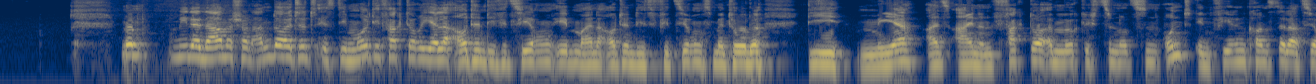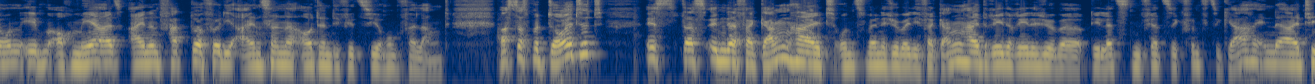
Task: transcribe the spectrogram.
Nun, wie der Name schon andeutet, ist die multifaktorielle Authentifizierung eben eine Authentifizierungsmethode, die mehr als einen Faktor ermöglicht zu nutzen und in vielen Konstellationen eben auch mehr als einen Faktor für die einzelne Authentifizierung verlangt. Was das bedeutet, ist, dass in der Vergangenheit, und wenn ich über die Vergangenheit rede, rede ich über die letzten 40, 50 Jahre in der IT,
